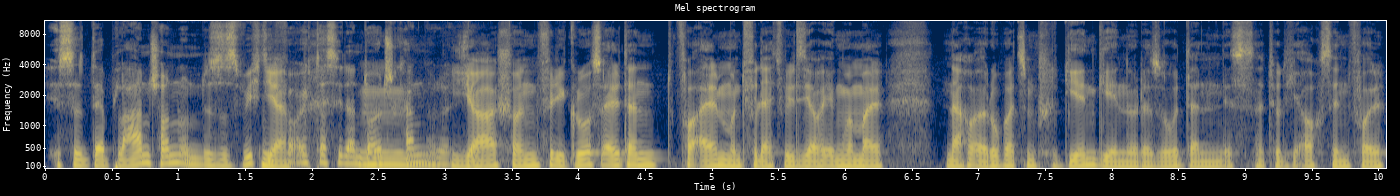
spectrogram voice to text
ist der Plan schon und ist es wichtig Ja. für euch, dass sie dann Deutsch Mm, kann? Oder? Ja, schon für die Großeltern vor allem und vielleicht will sie auch irgendwann mal nach Europa zum Studieren gehen oder so, dann ist es natürlich auch sinnvoll.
